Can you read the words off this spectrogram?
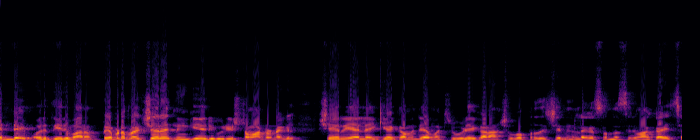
എന്റെയും ഒരു തീരുമാനം. പ്രിയപ്പെട്ട പ്രേക്ഷകരെ നിങ്ങൾക്ക് ഈ ഒരു വീഡിയോ ഇഷ്ടമായിട്ടുണ്ടെങ്കിൽ ഷെയർ ചെയ്യുക ലൈക്ക് ചെയ്യുക കമന്റ് ചെയ്യുക. മറ്റൊരു വീഡിയോ കാണാൻ ശുഭപ്രതീക്ഷ നിങ്ങളുടെയൊക്കെ സ്വന്തം സിനിമ കാഴ്ച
